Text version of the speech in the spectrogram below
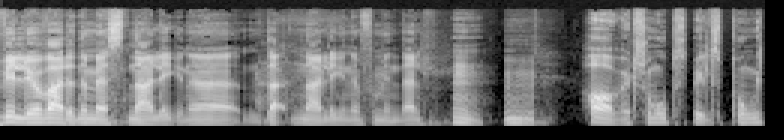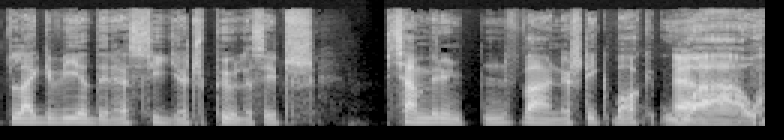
ville jo være det mest nærliggende, nærliggende for min del. Mm. Havert som oppspillspunkt, legger videre, Syerts, Pulisic, kommer rundt den, Werner stikker bak. Wow!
